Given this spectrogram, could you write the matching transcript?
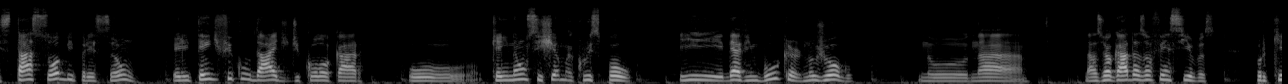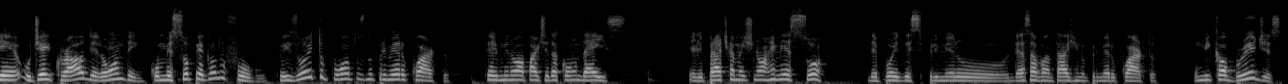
está sob pressão, ele tem dificuldade de colocar o quem não se chama Chris Paul e Devin Booker no jogo, no, na, nas jogadas ofensivas. Porque o Jay Crowder ontem começou pegando fogo, fez 8 pontos no primeiro quarto, terminou a partida com 10. Ele praticamente não arremessou depois desse primeiro dessa vantagem no primeiro quarto. O Michael Bridges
